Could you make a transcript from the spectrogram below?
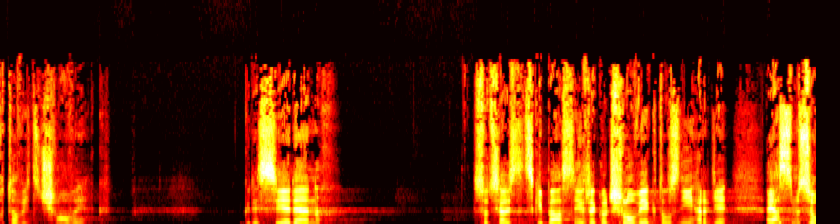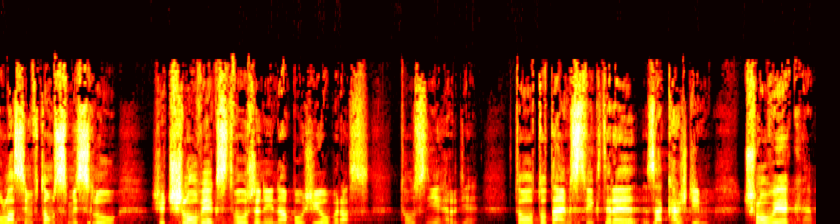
O to víc člověk. Když si jeden socialistický básník řekl, člověk to zní hrdě. A já s tím souhlasím v tom smyslu, že člověk stvořený na boží obraz, to zní hrdě. To, to tajemství, které za každým člověkem.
